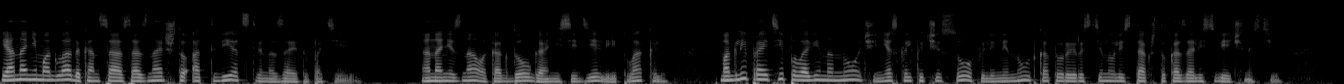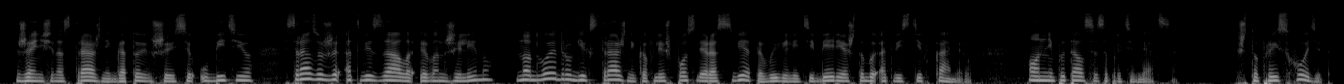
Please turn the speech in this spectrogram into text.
и она не могла до конца осознать, что ответственна за эту потерю. Она не знала, как долго они сидели и плакали, Могли пройти половина ночи, несколько часов или минут, которые растянулись так, что казались вечностью. Женщина-стражник, готовившаяся убить ее, сразу же отвязала Эванжелину, но двое других стражников лишь после рассвета вывели Тиберия, чтобы отвезти в камеру. Он не пытался сопротивляться. Что происходит?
